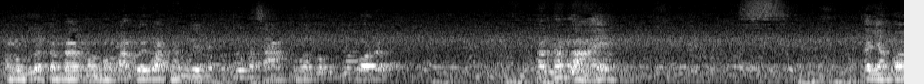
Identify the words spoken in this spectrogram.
เอามาเพื่อตมาขอมามัดไว้วัดทางเดินต้องฮื้อมาสามตัวลงทุกคนเลยท่านทั้งหลายแต่ยังว่า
